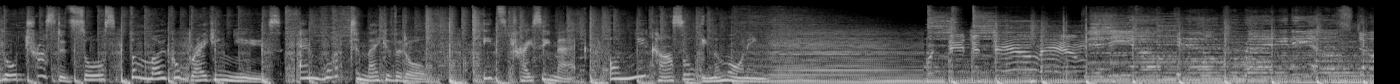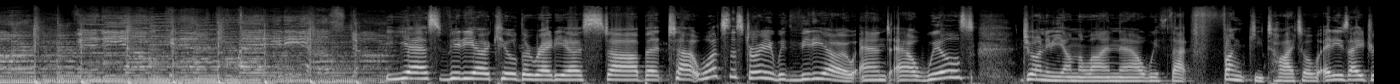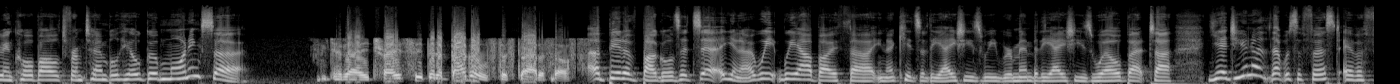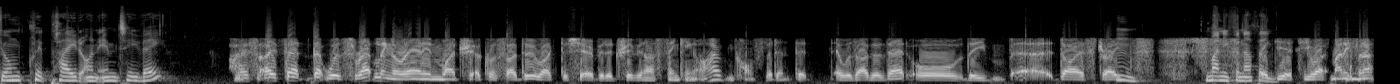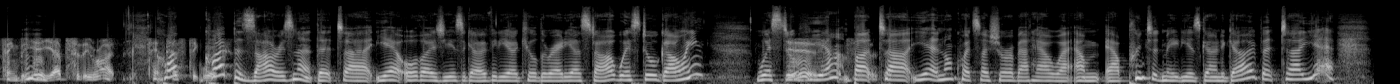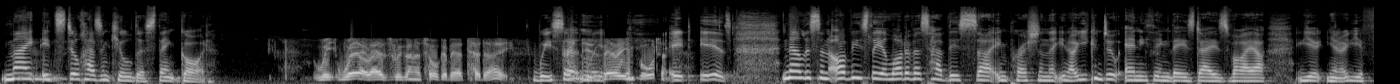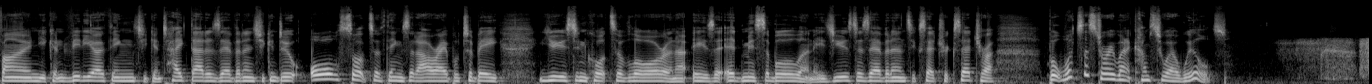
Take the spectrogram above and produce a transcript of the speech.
your trusted source for local breaking news and what to make of it all. It's Tracy Mack on Newcastle in the Morning. Yes, video killed the radio star, but uh, what's the story with video and our wills? Joining me on the line now with that funky title, it is Adrian Corbould from Turnbull Hill. Good morning, sir. G'day, Tracy. A bit of buggles to start us off. A bit of buggles. It's uh, you know we we are both uh, you know kids of the eighties. We remember the eighties well, but uh, yeah. Do you know that, that was the first ever film clip played on MTV? I, I that that was rattling around in my. Tri- of course, I do like to share a bit of trivia. and I was thinking, I'm confident that it was either that or the uh, Dire Straits. Mm. Money for nothing. But yes, you are money for nothing. But yeah, you're absolutely right. Quite, Fantastic work. quite bizarre, isn't it? That uh, yeah, all those years ago, video killed the radio star. We're still going. We're still Yeah, here, but uh, yeah, not quite so sure about how uh, our, our printed media is going to go. But uh, yeah, mate, it still hasn't killed us, thank God. We, well, as we're going to talk about today, We certainly is very important. It is. Now, listen. Obviously, a lot of us have this uh, impression that you know you can do anything these days via you, you know your phone. You can video things. You can take that as evidence. You can do all sorts of things that are able to be used in courts of law and is admissible and is used as evidence, etc., etc. But what's the story when it comes to our wills?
